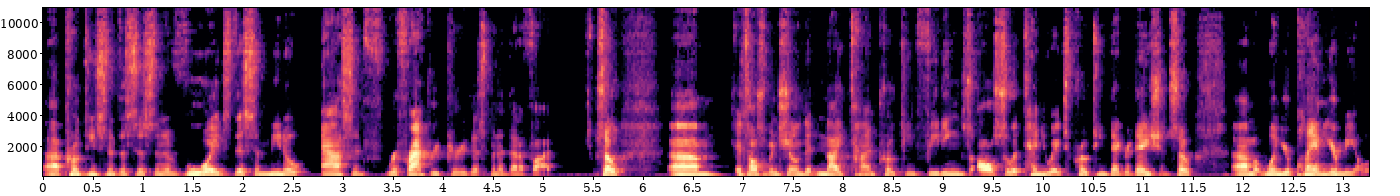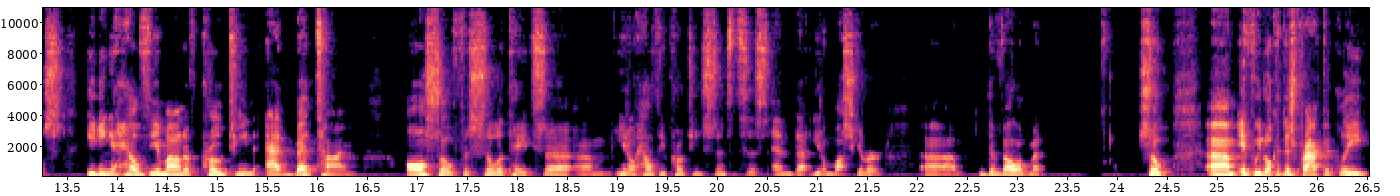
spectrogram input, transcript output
uh, protein synthesis and avoids this amino acid refractory period that's been identified. So, um, it's also been shown that nighttime protein feedings also attenuates protein degradation. So, um, when you're planning your meals, eating a healthy amount of protein at bedtime also facilitates, uh, um, you know, healthy protein synthesis and uh, you know muscular uh, development. So, um, if we look at this practically,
